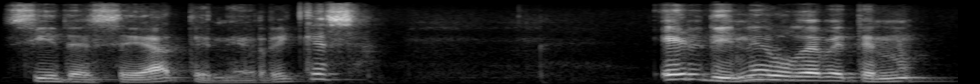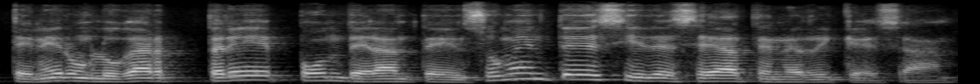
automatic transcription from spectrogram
si desea tener riqueza. El dinero debe tener un lugar preponderante en su mente si desea tener riqueza.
